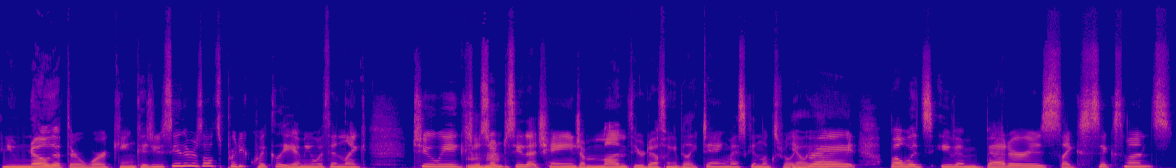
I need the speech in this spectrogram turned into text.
and you know that they're working because you see the results pretty quickly. I mean, within like two weeks, you'll start mm-hmm. to see that change. A month, you're definitely gonna be like, dang, my skin looks really Oh, yeah. great. But what's even better is like six months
